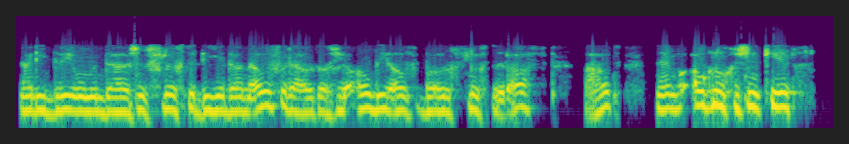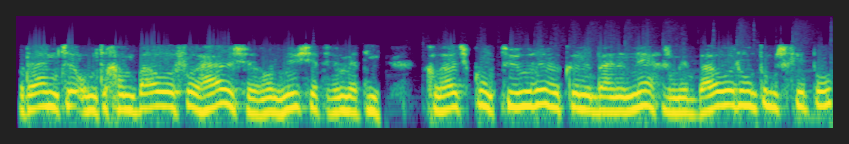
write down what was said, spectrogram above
naar die 300.000 vluchten die je dan overhoudt, als je al die overbodige vluchten eraf houdt, dan hebben we ook nog eens een keer ruimte om te gaan bouwen voor huizen. Want nu zitten we met die geluidscontouren, we kunnen bijna nergens meer bouwen rondom Schiphol.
